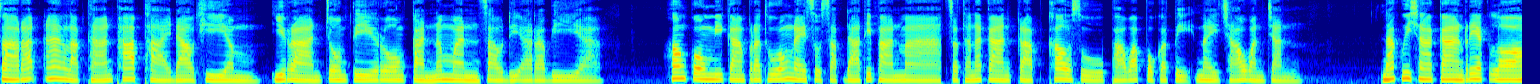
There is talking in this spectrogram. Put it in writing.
สหรัฐอ้างหลักฐานภาพถ่ายดาวเทียม อิหร่านโจมตีโรงกันน้ำมันซาอุดีอาระเบีย ฮ่องกงมีการประท้วงในสุดสัปดาห์ที่ผ่านมา สถานการณ์กลับเข้าสู่ภาวะปกติในเช้าวันจันทร์ นักวิชาการเรียกร้อง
